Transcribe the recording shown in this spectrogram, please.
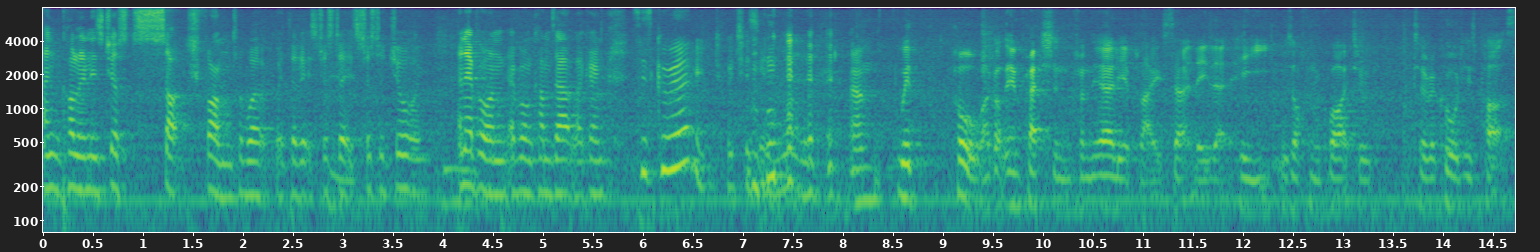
And Colin is just such fun to work with that it's just a, it's just a joy. And everyone everyone comes out like going this is great, which is you know. Um, with Paul, I got the impression from the earlier plays certainly that he was often required to to record his parts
